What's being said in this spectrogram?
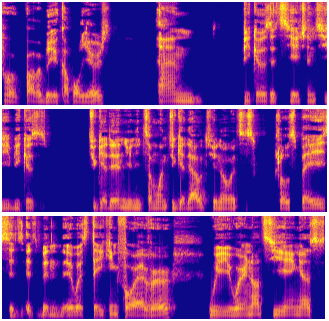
for probably a couple years. And because it's CHMC, because to get in, you need someone to get out. You know, it's a closed space. It's, it's been, it was taking forever. We were not seeing us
